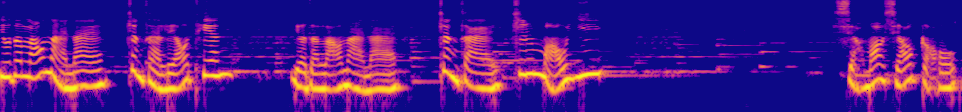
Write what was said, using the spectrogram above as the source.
有的老奶奶正在聊天，有的老奶奶正在织毛衣。小猫小狗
